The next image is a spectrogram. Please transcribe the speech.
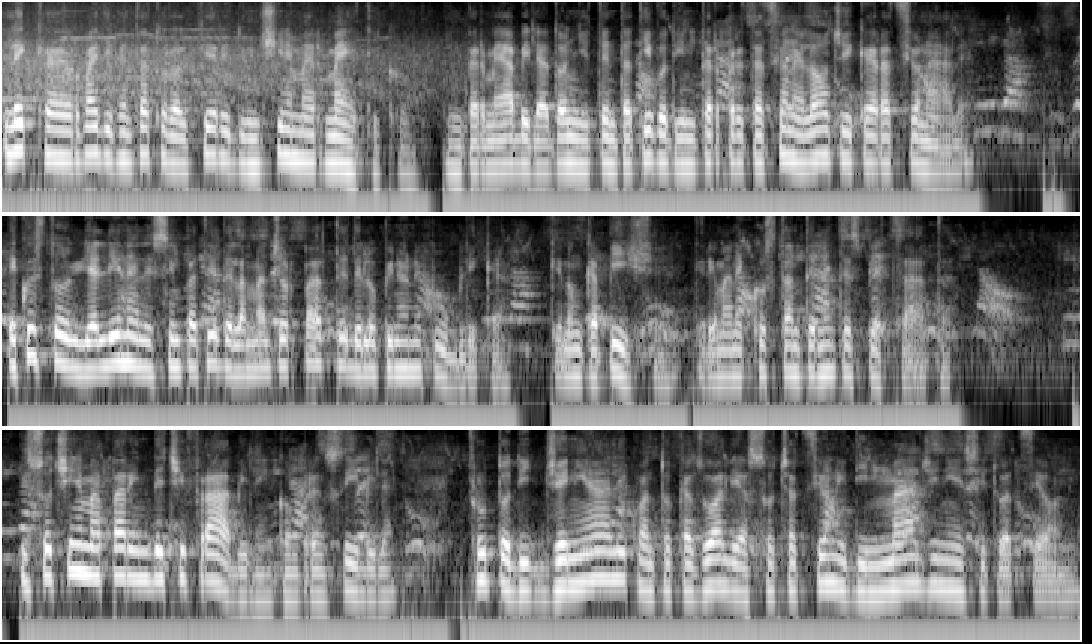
Lecca è ormai diventato l'alfiere di un cinema ermetico, impermeabile ad ogni tentativo di interpretazione logica e razionale. E questo gli aliena le simpatie della maggior parte dell'opinione pubblica, che non capisce, che rimane costantemente spiazzata. Il suo cinema appare indecifrabile, incomprensibile, frutto di geniali quanto casuali associazioni di immagini e situazioni.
